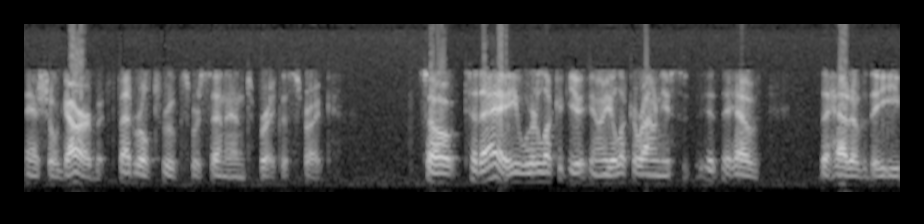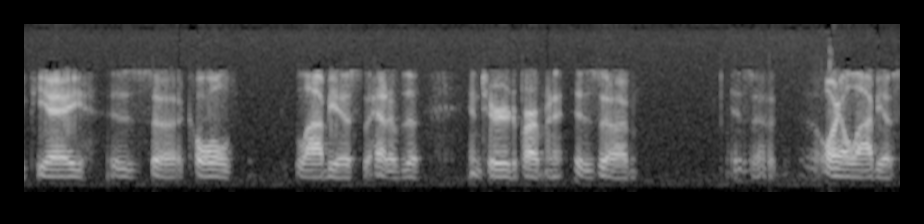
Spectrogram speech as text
National Guard, but federal troops were sent in to break the strike. So today we're looking. You, you know, you look around. You they have the head of the EPA is uh, coal lobbyist. The head of the Interior Department is uh, is a oil lobbyist.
